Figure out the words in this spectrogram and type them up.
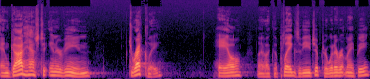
and God has to intervene directly, hail, like the plagues of Egypt or whatever it might be,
